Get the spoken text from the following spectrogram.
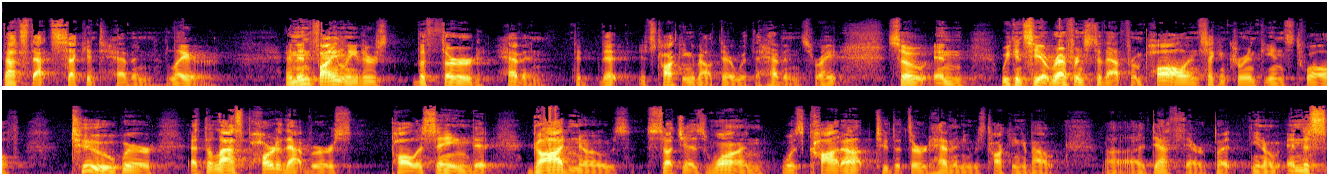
That's that second heaven layer. And then finally, there's the third heaven that, that it's talking about there with the heavens, right? So, and we can see a reference to that from Paul in 2 Corinthians 12, 2, where at the last part of that verse, Paul is saying that God knows such as one was caught up to the third heaven. He was talking about uh, death there. But, you know, and this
